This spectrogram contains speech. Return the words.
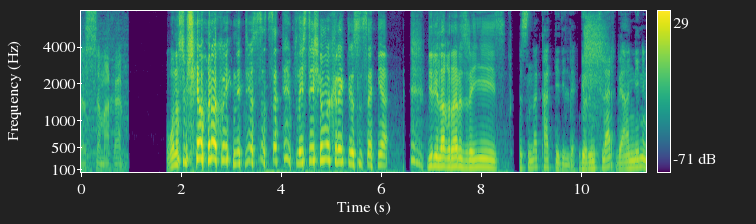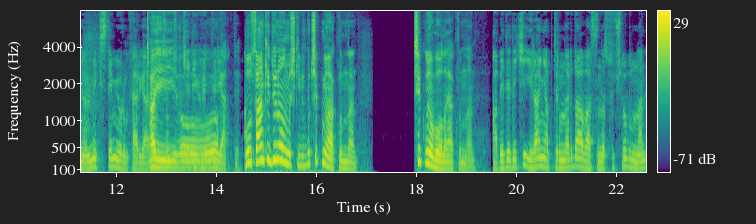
Росомаха. o nasıl bir şey amına koyayım? Ne diyorsun sen? PlayStation mı crack diyorsun sen ya? Bir yıla kırarız reis. ortasında katledildi. Görüntüler ve annenin ölmek istemiyorum feryadı Ay, Türkiye'de oo. yürekleri yaktı. Bu sanki dün olmuş gibi. Bu çıkmıyor aklımdan. Çıkmıyor bu olay aklımdan. ABD'deki İran yaptırımları davasında suçlu bulunan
